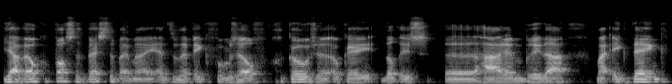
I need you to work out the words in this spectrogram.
ja, welke past het beste bij mij? En toen heb ik voor mezelf gekozen, oké, dat is HRM Breda. Maar ik denk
